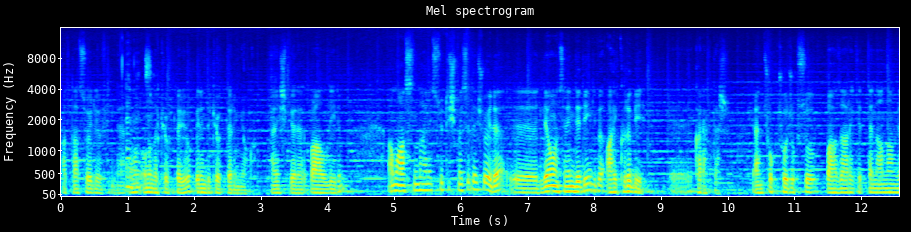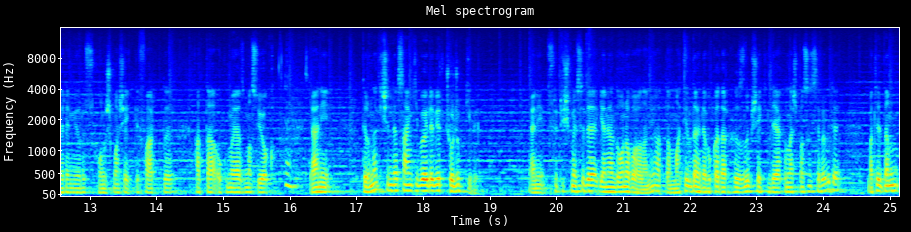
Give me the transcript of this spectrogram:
Hatta söylüyor filmde. Yani. Evet. Onun, onun da kökleri yok, benim de köklerim yok. Ben hiçbir yere bağlı değilim. Ama aslında hani süt içmesi de şöyle, e, Leon senin dediğin gibi aykırı bir e, karakter. Yani çok çocuksu, bazı hareketlerine anlam veremiyoruz, konuşma şekli farklı, hatta okuma yazması yok. Evet. Yani tırnak içinde sanki böyle bir çocuk gibi. Yani süt içmesi de genelde ona bağlanıyor. Hatta Matilda ile bu kadar hızlı bir şekilde yakınlaşmasının sebebi de Matilda'nın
